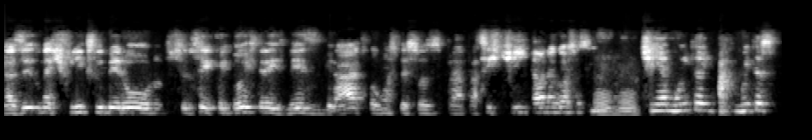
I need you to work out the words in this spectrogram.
às vezes o Netflix liberou, não sei, foi dois, três meses grátis para algumas pessoas para assistir e tal, um negócio assim. Uhum. Tinha muita, muitas,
